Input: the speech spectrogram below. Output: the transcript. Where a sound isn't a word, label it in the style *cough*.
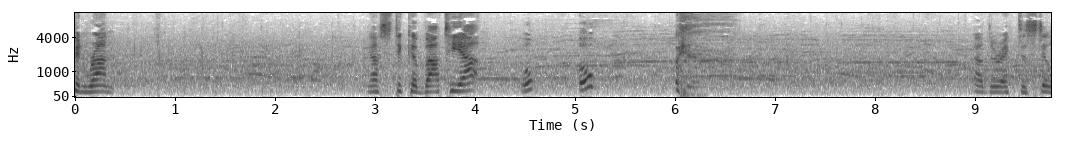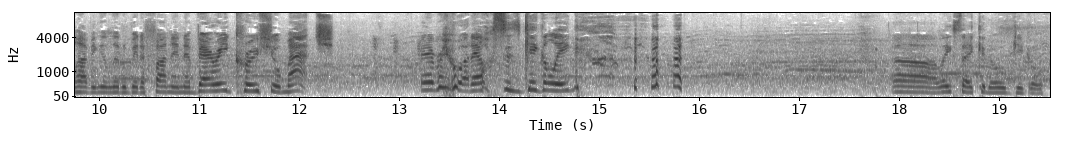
and run. Yastika Bhatia. Oh, oh. *laughs* Our director's still having a little bit of fun in a very crucial match. Everyone else is giggling. *laughs* Ah, at least they can all giggle.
